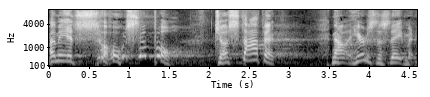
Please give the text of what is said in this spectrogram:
I mean, it's so simple. Just stop it. Now, here's the statement.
